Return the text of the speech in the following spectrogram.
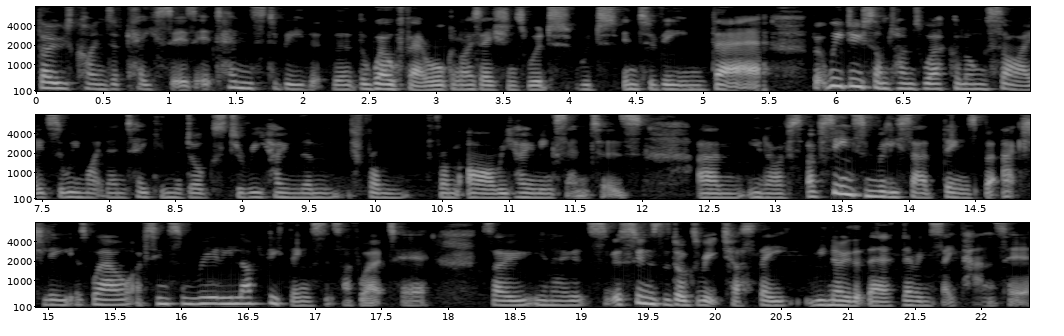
those kinds of cases, it tends to be that the, the welfare organisations would would intervene there. But we do sometimes work alongside, so we might then take in the dogs to rehome them from from our rehoming centres. Um, you know, I've I've seen some really sad things, but actually as well, I've seen some really lovely things since I've worked here. So you know, as soon as the dogs reach us, they we know that they're they're in safe hands here.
